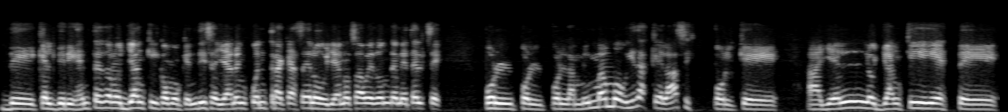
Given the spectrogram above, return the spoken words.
que el dirigente de los Yankees, como quien dice, ya no encuentra qué hacer o ya no sabe dónde meterse por, por, las mismas movidas que él hace. Porque ayer los Yankees, este,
